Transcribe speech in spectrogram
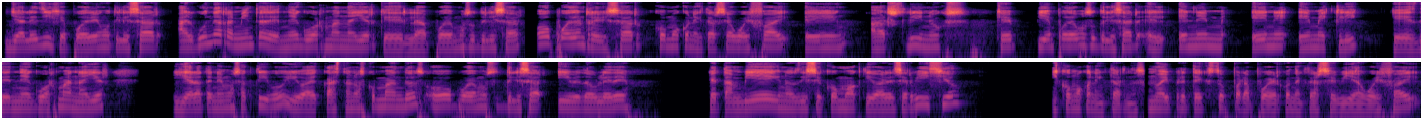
ya les dije, podrían utilizar alguna herramienta de Network Manager que la podemos utilizar o pueden revisar cómo conectarse a Wi-Fi en Arch Linux, que bien podemos utilizar el NM, que es de Network Manager y ya lo tenemos activo y acá están los comandos o podemos utilizar IWD que también nos dice cómo activar el servicio y cómo conectarnos. No hay pretexto para poder conectarse vía Wi-Fi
